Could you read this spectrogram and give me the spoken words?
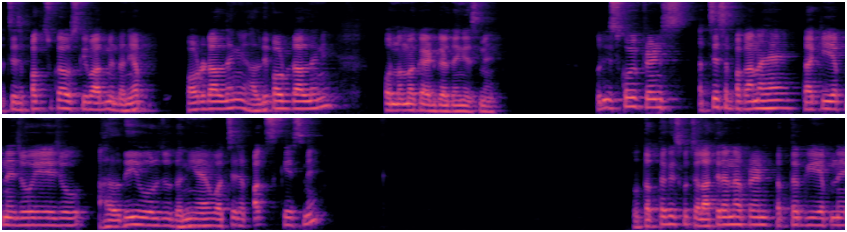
अच्छे से पक चुका है, उसके बाद में धनिया पाउडर डाल देंगे, हल्दी पाउडर डाल देंगे और नमक ऐड कर देंगे इसमें. और इसको भी फ्रेंड्स अच्छे से पकाना है ताकि अपने जो ये जो हल्दी और जो धनिया है वो अच्छे से पक सके इसमें. तो तब तक इसको चलाते रहना फ्रेंड तब तक ये अपने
